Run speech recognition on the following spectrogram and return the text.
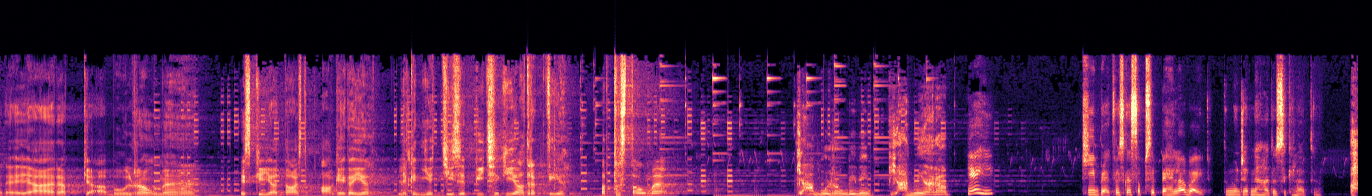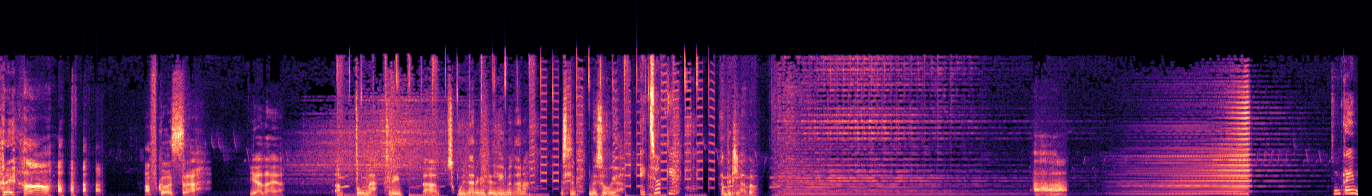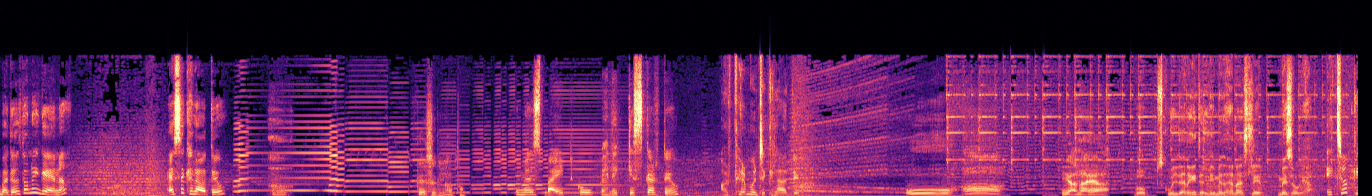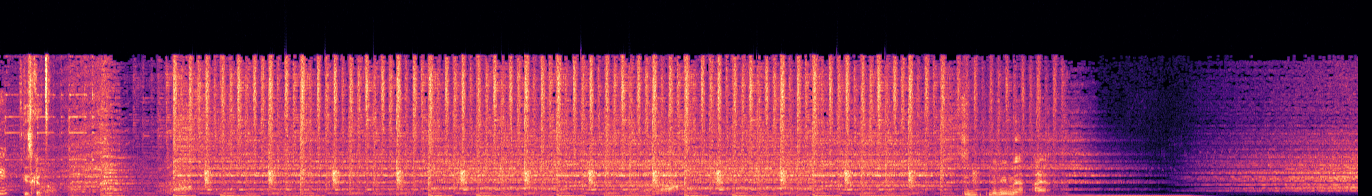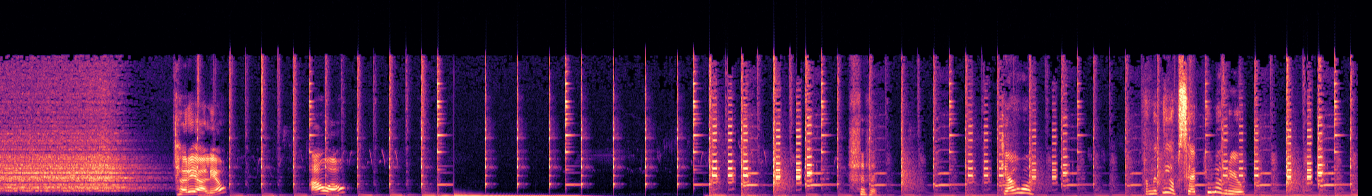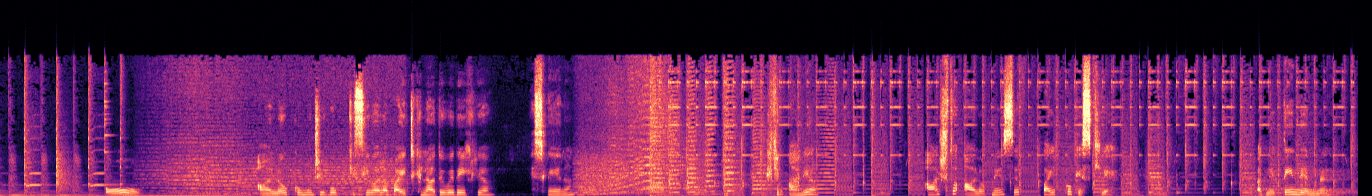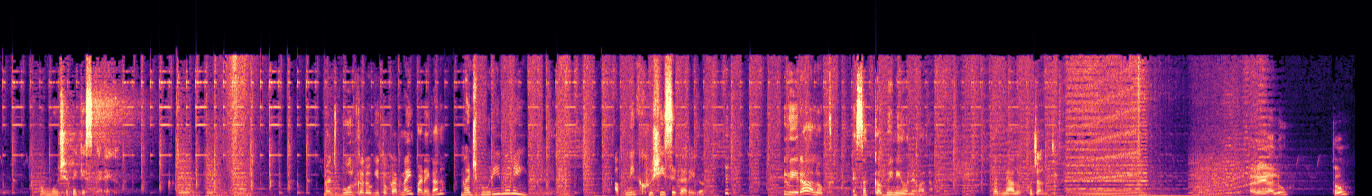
अरे यार अब क्या बोल रहा हूँ मैं? इसकी याददाश्त आगे गई है लेकिन ये चीज़ें पीछे की याद रखती है। और फंसता हूँ मैं। क्या बोल रहा हूँ बेबी याद नहीं आ रहा। यही। कि ब्रेकफास्ट का सबसे पहला बाइट तुम मुझे अपने हाथों से खिलाते हो। अरे हाँ। ऑफ़ कोर्स याद आया। अब तो मैं एक्चुअली स्कूल जाने की जल्दी में था ना इसलिए मिस हो गया। इट्स ओके अभी खिला दो। आ? तुम कहीं बदल तो नहीं गए ना? ऐसे खिलाते हो? कैसे खिलाता हूँ? तुम इस बाइट को पहले किस करते हो और फिर मुझे खिलाते हो। ओह हाँ। याद आया। वो स्कूल जाने की जल्दी में था ना इसलिए मिस हो गया। इट्स ओके किस करता बेबी मैं आया। अरे आलिया आओ आओ। क्या हुआ? तुम इतनी अपसेट क्यों लग रही हो? ओ आलोक को मुझे वो किसी वाला बाइट खिलाते हुए देख लिया। इसलिए ना। लेकिन आलिया, आज तो आलोक ने सिर्फ़ बाइट को किस किया है। अगले तीन दिन में वो मुझे भी किस करेगा। मजबूर करोगी तो करना ही पड़ेगा ना। मजबूरी में नहीं अपनी खुशी से करेगा। मेरा आलोक ऐसा कभी नहीं होने वाला। जब मैं आलोक को जानती अरे आलू तुम?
